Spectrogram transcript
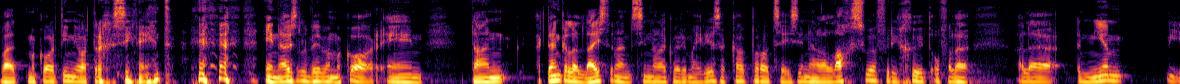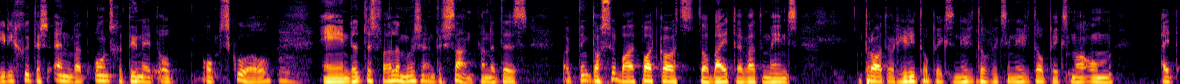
wat mekaar 10 jaar terug gesien het en nou is hulle weer by mekaar en dan ek dink hulle luister en sien hulle ek hoor maar hierdie is 'n kakpraat sessie en hulle lag so vir die goed of hulle hulle neem hierdie goeters in wat ons gedoen het op op skool mm. en dit is vir hulle moeë interessant want dit is ek dink daar's so baie podcasts daar buite wat 'n mens praat oor hierdie topics en hierdie topics en hierdie topics maar om uit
